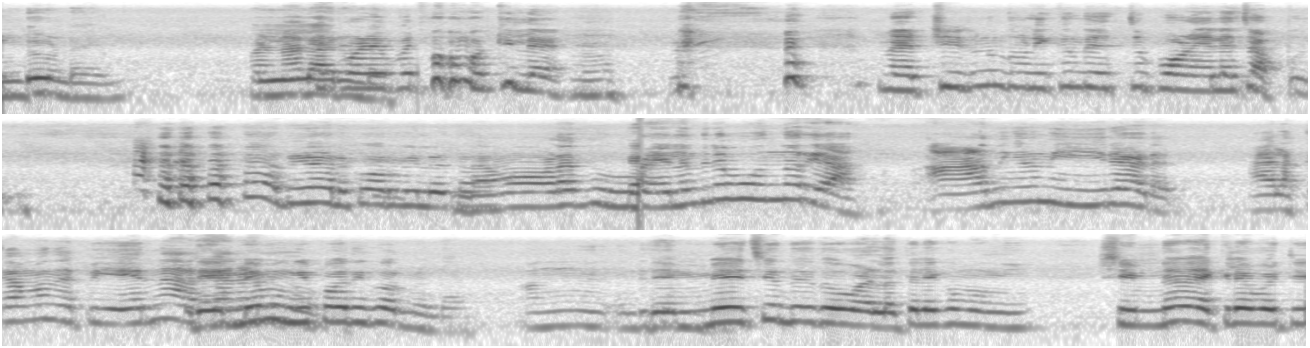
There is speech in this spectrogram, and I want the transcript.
ഉണ്ടും ഉണ്ടായിന്. വണ്ണാത്തിപ്പുഴയെ പറ്റി ബെഡ്ഷീറ്റിനും തുണിക്കും തെച്ച് പുഴയിലെ ചപ്പ്. അത് എനിക്ക് ഓർമ്മയില്ല മോളെ പുഴയിലെന്തിനാ പോകുന്നറിയാ ആളിന്നിങ്ങനെ നീരാട്. അലക്കാൻ വന്ന പേരിന് അലക്കാൻ മുങ്ങിപ്പോ ഓർമ്മയുണ്ടോ. അങ്ങ് ഇത് രമ്യേച്ചി എന്ത് ചെയ്തു? വെള്ളത്തിലേക്ക് മുങ്ങി. ഷിംന ബാക്കിലെ പോയിട്ട്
